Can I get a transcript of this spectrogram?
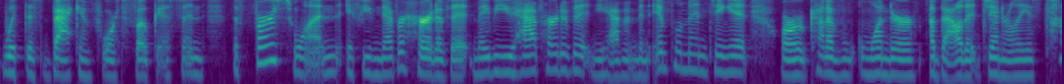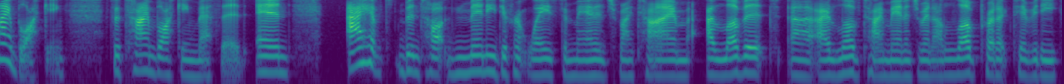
with this back and forth focus. And the first one, if you've never heard of it, maybe you have heard of it and you haven't been implementing it or kind of wonder about it generally, is time blocking. It's a time blocking method. And I have been taught many different ways to manage my time. I love it. Uh, I love time management. I love productivity.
